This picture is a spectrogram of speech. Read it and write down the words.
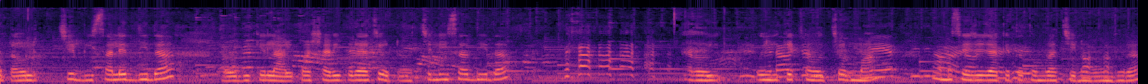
ওটা হচ্ছে বিশালের দিদা, আর ওইদিকে লাল পাড় শাড়ি পরে আছে, ওটা হচ্ছে লিসার দিদা। আর ওই ওই উইকেটটা হচ্ছে ওর মা। আমার সেজে যাকে তো তোমরা চিনো বন্ধুরা।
